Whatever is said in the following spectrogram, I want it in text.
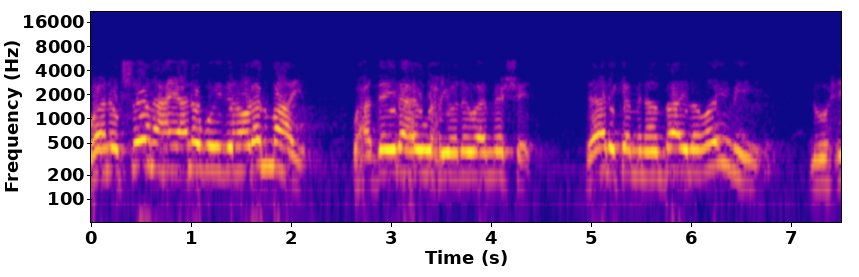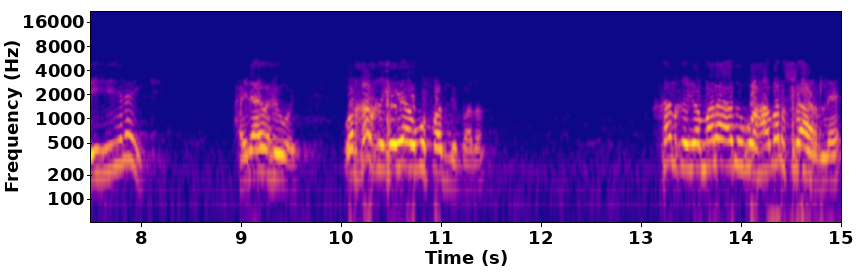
waan ogsoonahay anagu idin odhan maayo. Waxa dee ilaahay waxyooday waa meesheeda dalika min anbaai lgaybi nuuxiihi ilayk. Waxa ilahay wa war khalqiga yaa ugu fadli badan. Khalqiga male adigu habar saar leh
